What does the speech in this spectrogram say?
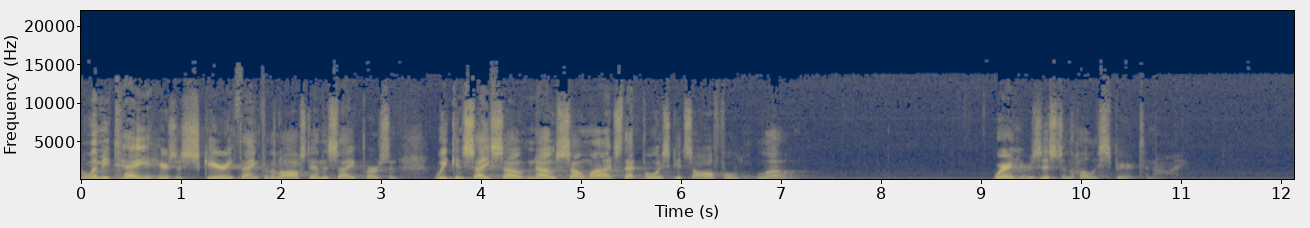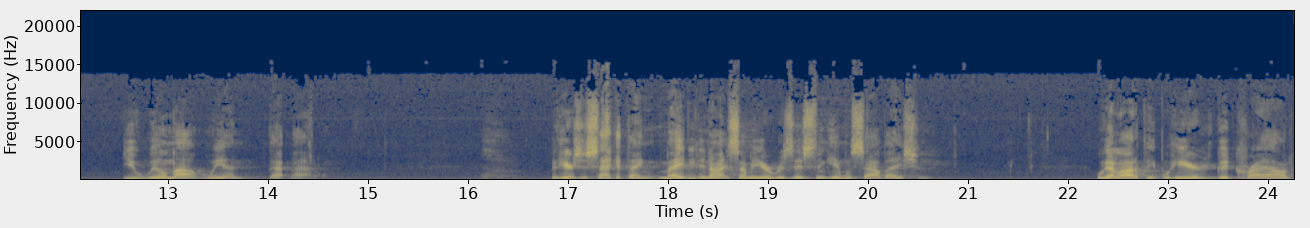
Now, let me tell you, here's a scary thing for the lost and the saved person. We can say so no so much that voice gets awful low. Where are you resisting the Holy Spirit tonight? You will not win that battle. But here's the second thing. Maybe tonight some of you are resisting Him with salvation. We got a lot of people here, good crowd.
